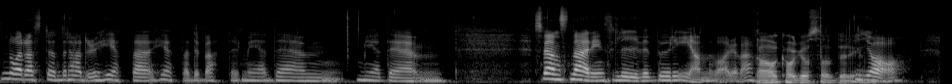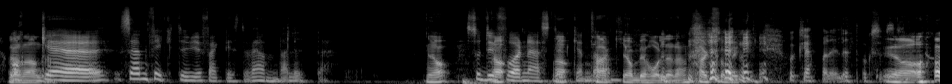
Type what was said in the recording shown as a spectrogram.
några stunder hade du heta, heta debatter med, ehm, med um, Svenskt Näringsliv, Burén var det va? Ja, Carl Gustaf Berén. Ja, Bland och andra. eh, sen fick du ju faktiskt vända lite. Ja, Så du Ja. får ja, näsduken tack, Dan. jag behåller den. Tack så mycket. Och klappa dig lite också. Ja.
